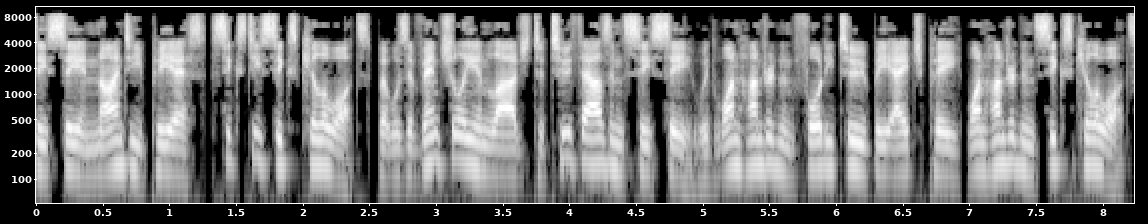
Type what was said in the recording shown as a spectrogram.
cc and 90 PS 66 kilowatts but was eventually enlarged to 2000 cc with 142 bhp 106 kilowatts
